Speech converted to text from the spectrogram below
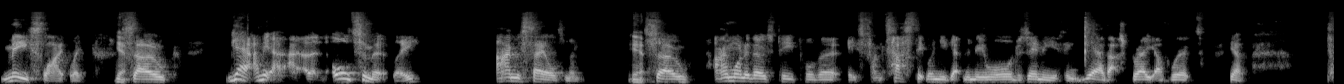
me slightly. Yeah. So, yeah, I mean, ultimately, I'm a salesman. Yeah. So I'm one of those people that it's fantastic when you get the new orders in and you think, yeah, that's great. I've worked, you know, a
